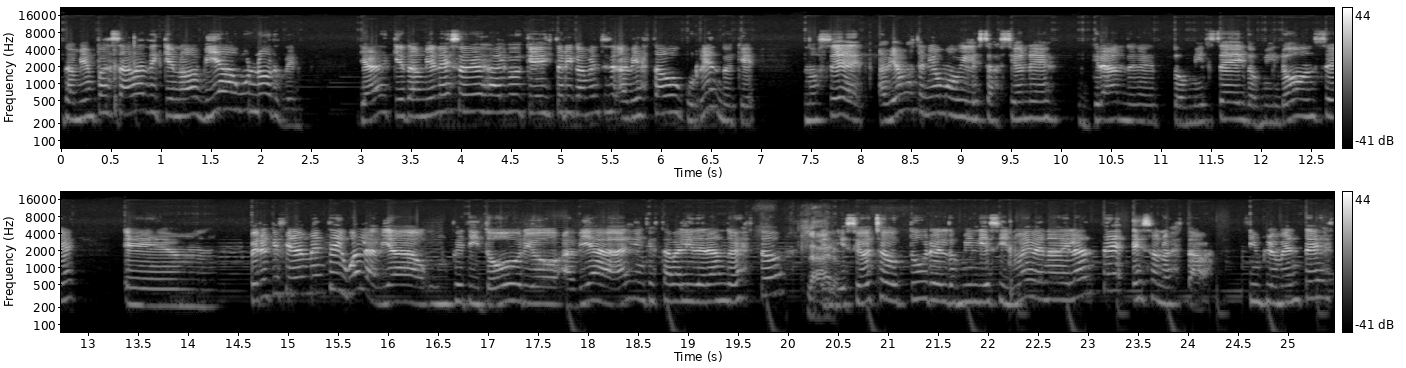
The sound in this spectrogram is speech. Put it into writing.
también pasaba de que no había un orden, ya que también eso es algo que históricamente había estado ocurriendo, que no sé, habíamos tenido movilizaciones grandes en 2006, 2011, eh, pero que finalmente igual había un petitorio, había alguien que estaba liderando esto. El 18 de octubre del 2019 en adelante, eso no estaba. Simplemente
